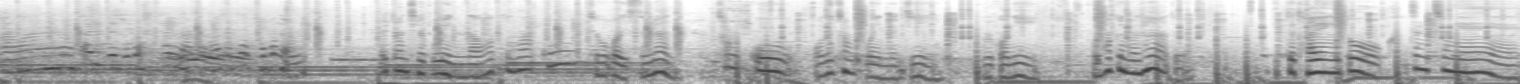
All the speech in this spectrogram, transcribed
아, 사이즈 조금씩 차이 하셔서 저번에 얼마? 일단 재고 있나 확인하고 재고가 있으면 창고 어느 창고에 있는지 물건이 확인을 해야 돼요. 이때 다행히도 같은 층에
